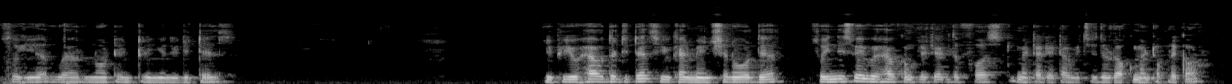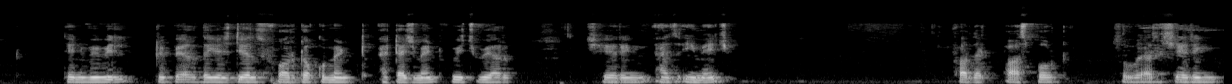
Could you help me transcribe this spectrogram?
so here we are not entering any details. If you have the details you can mention over there so in this way we have completed the first metadata which is the document of record. Then we will prepare the HDLs for document attachment which we are sharing as image for that passport. So we are sharing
